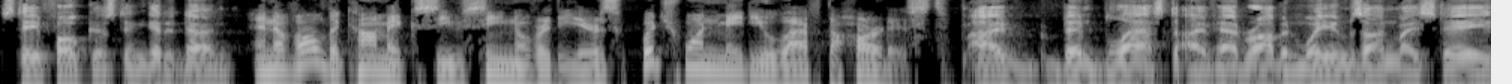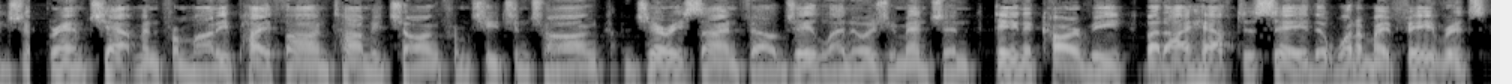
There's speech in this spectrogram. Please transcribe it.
stay focused and get it done. And of all the comics you've seen over the years, which one made you laugh the hardest? I've been blessed. I've had Robin Williams on my stage, Graham Chapman from Monty Python, Tommy Chong from Cheech and Chong, Jerry Seinfeld, Jay Leno, as you mentioned, Dana Carvey. But I have to say that one of my favorites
